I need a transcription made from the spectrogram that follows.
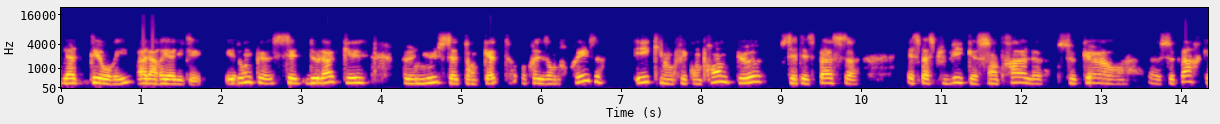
la théorie à la réalité. Et donc, euh, c'est de là qu'est venue cette enquête auprès des entreprises et qui m'ont fait comprendre que cet espace, espace public central, ce cœur, euh, ce parc,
